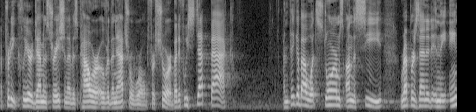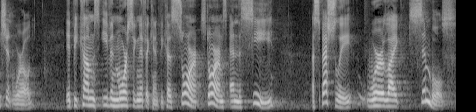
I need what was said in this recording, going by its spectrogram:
a pretty clear demonstration of his power over the natural world, for sure. But if we step back and think about what storms on the sea represented in the ancient world, it becomes even more significant because storms and the sea, especially, were like symbols,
